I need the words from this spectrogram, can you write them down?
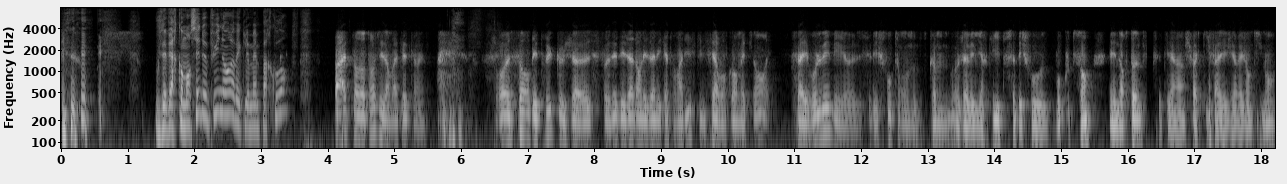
Vous avez recommencé depuis, non, avec le même parcours? Pas de temps en temps, c'est dans ma tête quand même. je ressors des trucs que je faisais déjà dans les années 90 qui me servent encore maintenant. Ça a évolué, mais euh, c'est des chevaux qui ont, comme j'avais Myrtille, tout ça, des chevaux beaucoup de sang. Et Norton, c'était un cheval qu'il fallait gérer gentiment.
